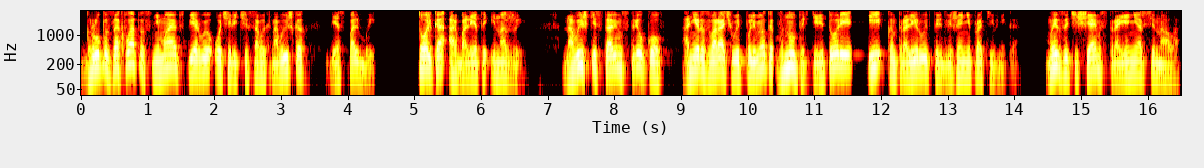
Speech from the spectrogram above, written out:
Группы захвата снимают в первую очередь часовых на вышках без пальбы. Только арбалеты и ножи. На вышке ставим стрелков, они разворачивают пулеметы внутрь территории и контролируют передвижение противника. Мы зачищаем строение арсенала.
